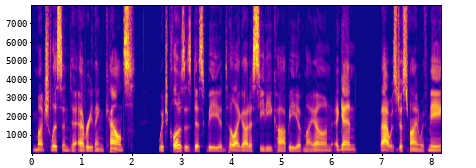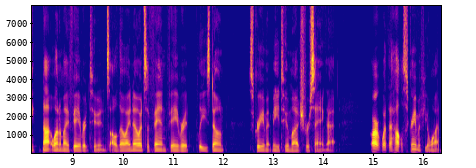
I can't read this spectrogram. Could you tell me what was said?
much listen to Everything Counts, which closes Disc B, until I got a CD copy of my own. Again, that was just fine with me. Not one of my favorite tunes, although I know it's a fan favorite. Please don't scream at me too much for saying that. Or what the hell, scream if you want,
